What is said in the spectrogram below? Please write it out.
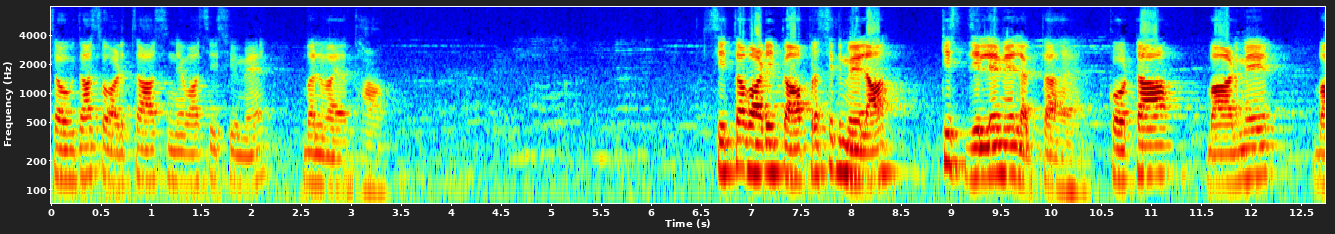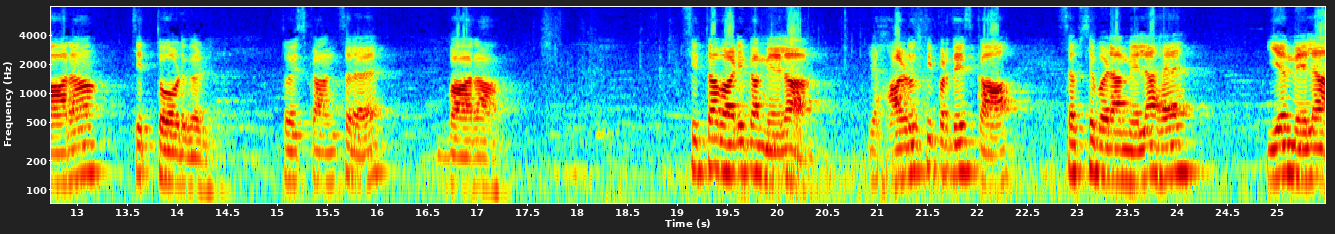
चौदह सौ अड़चास नवासी ईस्वी में बनवाया था। सीताबाड़ी का प्रसिद्ध मेला किस ज़िले में लगता है? कोटा, बाड़मेर, बारा, चित्तौड़गढ़। तो इसका आंसर है बारा। सीताबाड़ी का मेला, यह हाड़ौती प्रदेश का सबसे बड़ा मेला है। यह मेला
